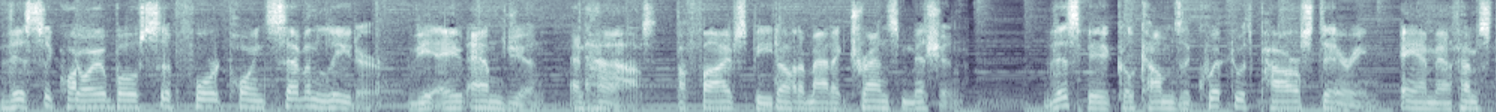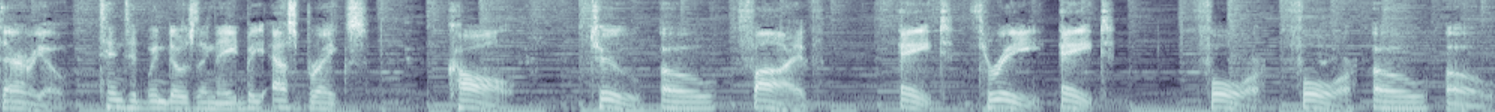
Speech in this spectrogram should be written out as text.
This Sequoia boasts a 4.7-liter V8 engine and has a 5-speed automatic transmission. This vehicle comes equipped with power steering, AM-FM stereo, tinted windows and ABS brakes. Call 205 838 4400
